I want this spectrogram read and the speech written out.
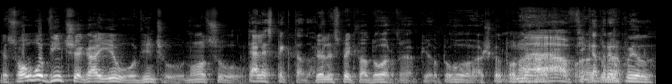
É só o ouvinte chegar aí, o ouvinte, o nosso Telespectador. telespectador, né? Porque eu tô, acho que eu tô na Não, rádio. fica Ah, tranquilo.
